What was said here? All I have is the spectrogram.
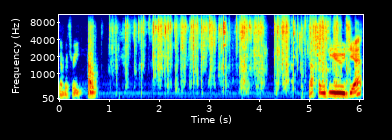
Number three. Nothing huge yet.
